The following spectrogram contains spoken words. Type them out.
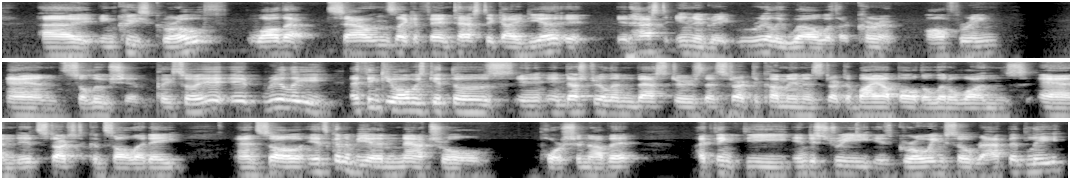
uh, increase growth while that sounds like a fantastic idea, it, it has to integrate really well with our current offering and solution. Okay, so it, it really, I think you always get those industrial investors that start to come in and start to buy up all the little ones, and it starts to consolidate. And so it's going to be a natural portion of it. I think the industry is growing so rapidly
